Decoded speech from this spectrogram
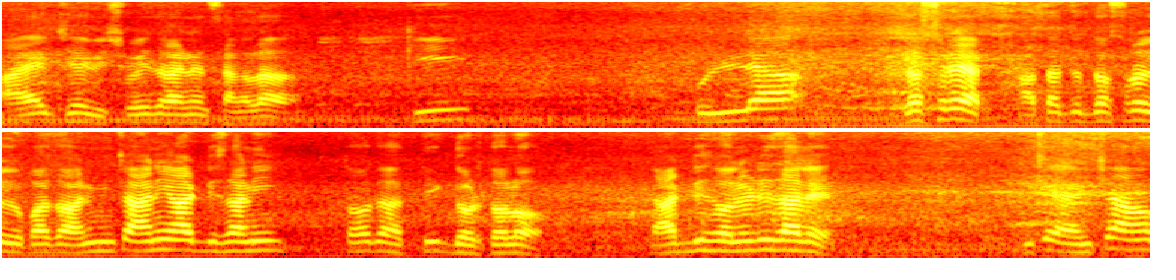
आयज जे विश्वजीत राण्यान सांगलां की फुडल्या दसऱ्याक आतां जो दसरो येवपाचो आनी म्हणजे आनी आठ दिसांनी तो त्या हत्तीक धरतलो आठ दीस ऑलरेडी जाले म्हणजे हेंचें हांव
